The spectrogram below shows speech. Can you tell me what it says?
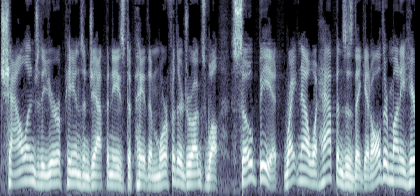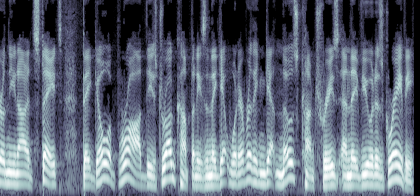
challenge the Europeans and Japanese to pay them more for their drugs, well, so be it. Right now, what happens is they get all their money here in the United States, they go abroad, these drug companies, and they get whatever they can get in those countries, and they view it as gravy.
